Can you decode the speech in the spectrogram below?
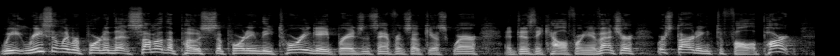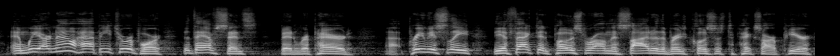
We recently reported that some of the posts supporting the Torii Gate Bridge in San Francisco Square at Disney California Adventure were starting to fall apart, and we are now happy to report that they have since been repaired. Uh, previously, the affected posts were on the side of the bridge closest to Pixar Pier.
